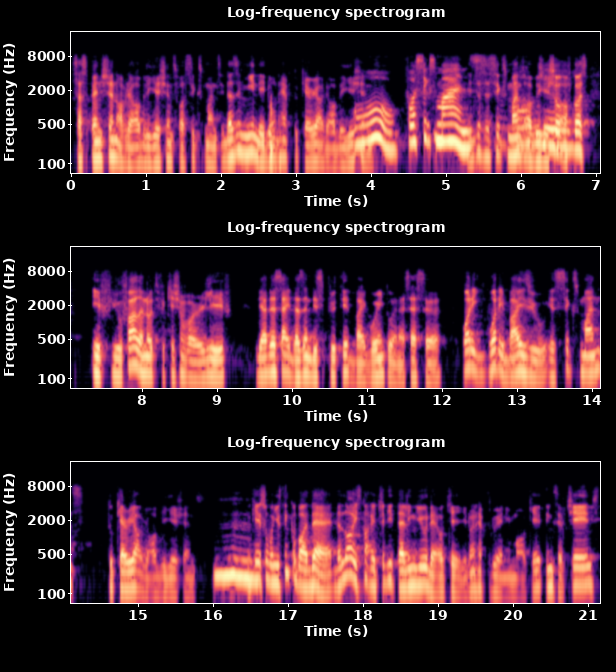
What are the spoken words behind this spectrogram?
suspension of their obligations for six months. It doesn't mean they don't have to carry out the obligations. Oh, for six months. It's just a six month obligation. So of course, if you file a notification for relief, the other side doesn't dispute it by going to an assessor. What it what it buys you is six months to carry out your obligations. Mhm. Okay, so when you think about that, the law is not actually telling you that okay, you don't have to do anymore. Okay, things have changed,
